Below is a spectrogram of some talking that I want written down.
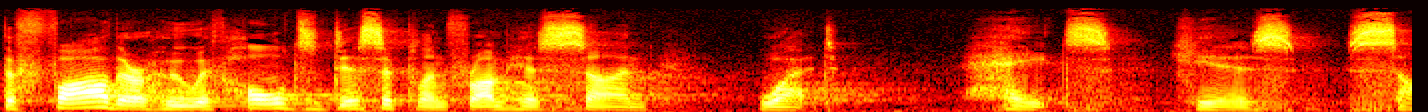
the father who withholds discipline from his son, what? Hates his son.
